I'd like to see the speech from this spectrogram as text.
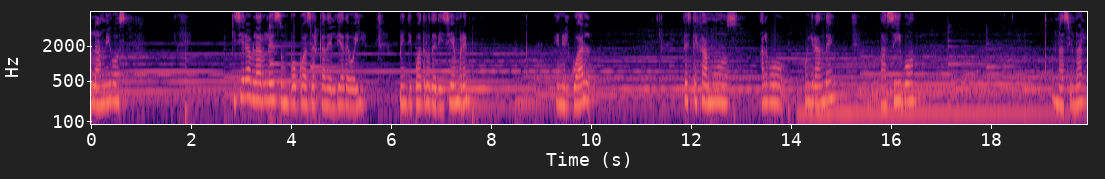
Hola amigos, quisiera hablarles un poco acerca del día de hoy, 24 de diciembre, en el cual festejamos algo muy grande, masivo, nacional,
